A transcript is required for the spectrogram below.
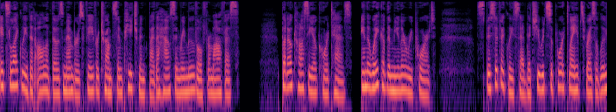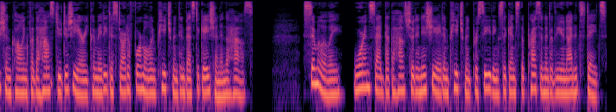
It's likely that all of those members favor Trump's impeachment by the House and removal from office. But Ocasio Cortez, in the wake of the Mueller report, specifically said that she would support Tlaib's resolution calling for the House Judiciary Committee to start a formal impeachment investigation in the House. Similarly, Warren said that the House should initiate impeachment proceedings against the President of the United States.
